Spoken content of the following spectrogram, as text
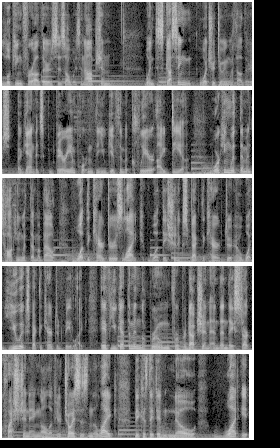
looking for others is always an option when discussing what you're doing with others, again, it's very important that you give them a clear idea. Working with them and talking with them about what the character is like, what they should expect the character, uh, what you expect the character to be like. If you get them in the room for production and then they start questioning all of your choices and the like because they didn't know what it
